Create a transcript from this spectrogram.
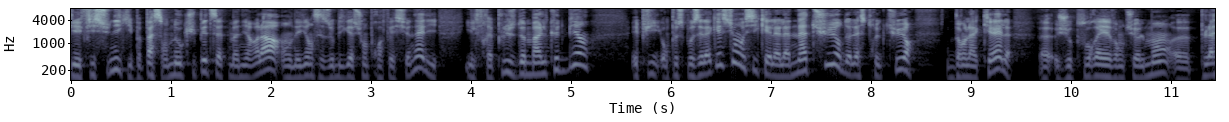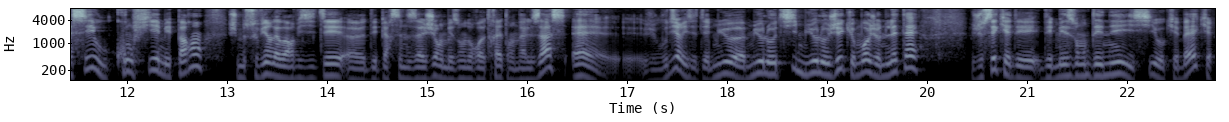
est fils unique, il ne peut pas s'en occuper de cette manière-là, en ayant ses obligations professionnelles, il, ferait plus de mal que de bien. Et puis, on peut se poser la question aussi, quelle est la nature de la structure dans laquelle euh, je pourrais éventuellement euh, placer ou confier mes parents? Je me souviens d'avoir visité euh, des personnes âgées en maison de retraite en Alsace. Eh, je vais vous dire, ils étaient mieux, mieux lotis, mieux logés que moi je ne l'étais. Je sais qu'il y a des maisons d'aînés ici au Québec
